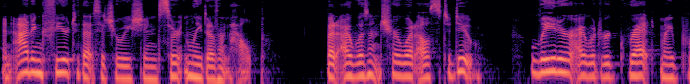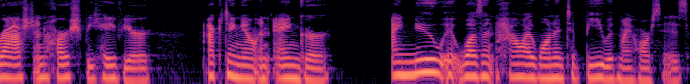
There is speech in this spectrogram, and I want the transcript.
And adding fear to that situation certainly doesn't help. But I wasn't sure what else to do. Later, I would regret my brash and harsh behavior, acting out in anger, I knew it wasn't how I wanted to be with my horses,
